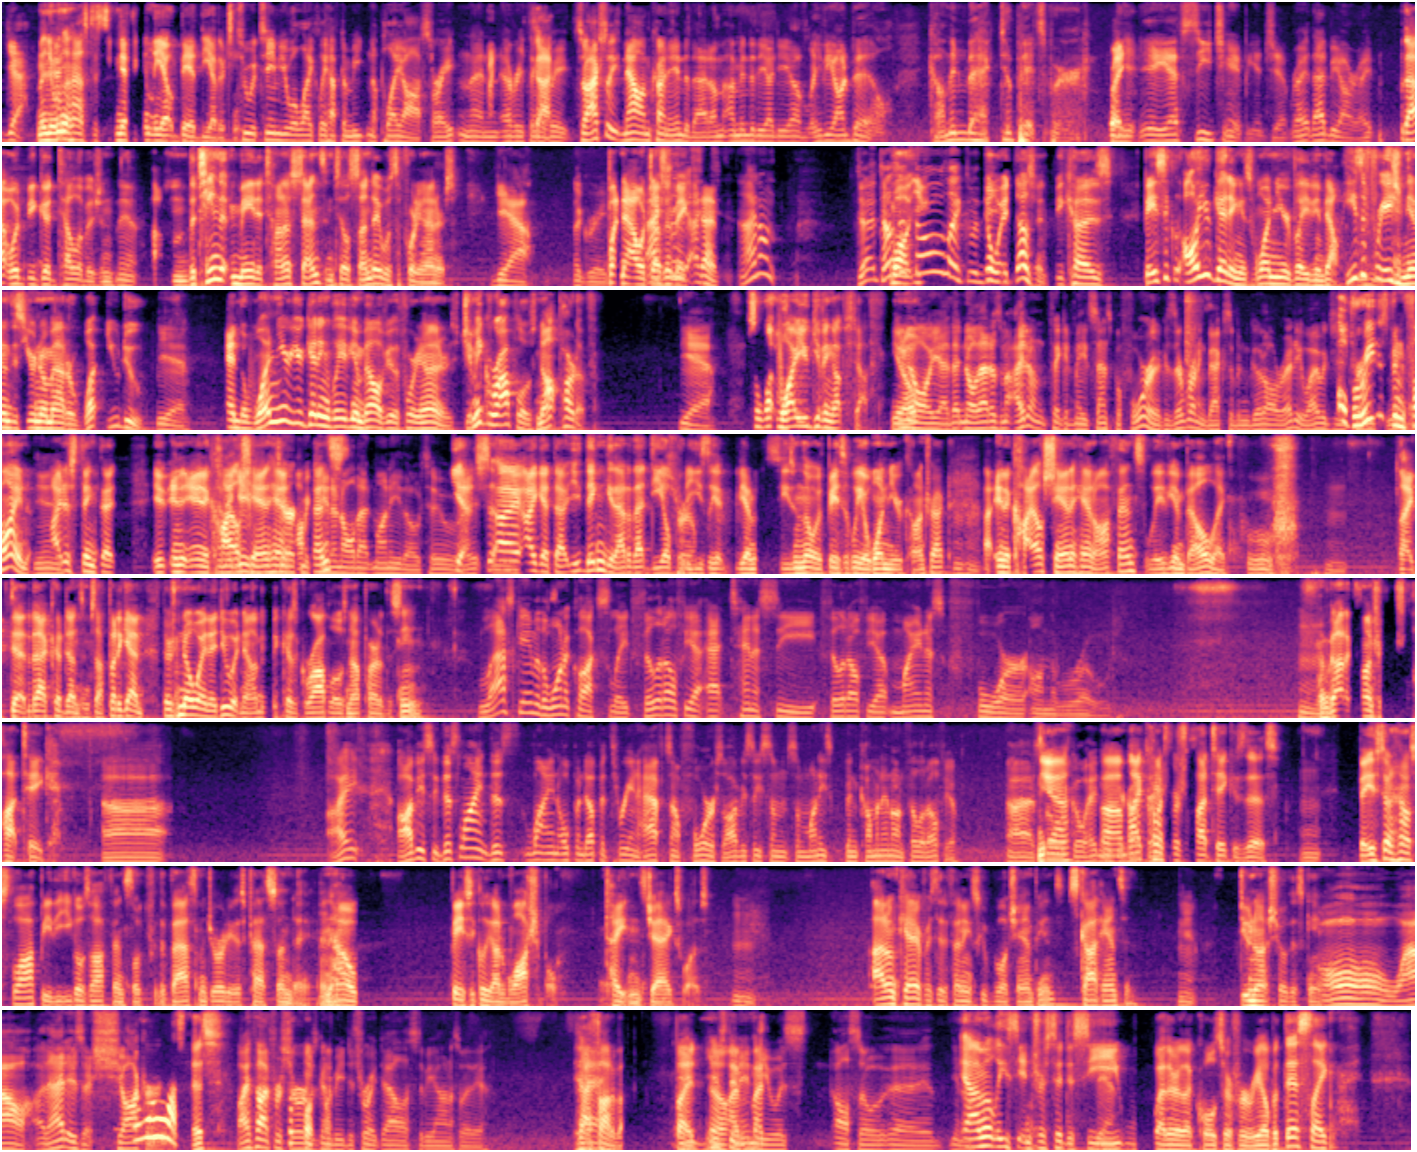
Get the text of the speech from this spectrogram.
Yeah. And New England has to significantly outbid the other team. to a team you will likely have to meet in the playoffs, right? And then everything Exactly. will be. So actually, now I'm kind of into that. I'm, I'm into the idea of Le'Veon Bell coming back to Pittsburgh, Right. AFC Championship, right? That'd be all right. That would be good television. Yeah. Um, the team that made a ton of sense until Sunday was the 49ers. Yeah, agreed. But now it doesn't Actually, make I, sense. I don't. Does Well, it you- like No, it doesn't because basically all you're getting is one year of Le'Veon Bell. He's a free agent at the end of this year no matter what you do. Yeah. And the one year you're getting of Le'Veon Bell if you're the 49ers, Jimmy Garoppolo's not part of. Yeah. So what, why are you giving up stuff? You know? No, yeah, that no, that doesn't. I don't think it made sense before because their running backs have been good already. Why would you? Oh, Breida's been fine. Yeah. I just think that in, in, in a Kyle Shanahan Jerick offense, McKinnon all that money though too. yes, And- I, I get that. You, they can get out of that deal pretty easily at the end of the season, though. It's basically a one-year contract. Mm-hmm. Uh, in a Kyle Shanahan offense, Le'Veon Bell, like, oof, Hmm. like that, that could have done some stuff. But again, there's no way they do it now because Garoppolo's not part of the scene. Last game of the one o'clock slate: Philadelphia at Tennessee. Philadelphia minus four on the road. Hmm. I've got a controversial hot take. Uh, I obviously this line this line opened up at three and a half. It's now four, so obviously some some money's been coming in on Philadelphia. Uh, so yeah, go ahead. And uh, my take. controversial hot take is this: Mm. Based on how sloppy the Eagles' offense looked for the vast majority of this past Sunday, Mm-hmm. and how basically unwatchable Titans Jags was. Mhm. I don't care if it's the defending Super Bowl champions, Scott Hanson. Yeah. Do not show this game. Oh wow, that is a shocker. watch this. I thought for sure it was going to be Detroit Dallas. To be honest with you, Yeah, I thought about, it. but And no, Houston I'm, Indy but- was also uh, you know yeah, I'm at least interested to see Yeah. whether the Colts are for real. But this, like,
